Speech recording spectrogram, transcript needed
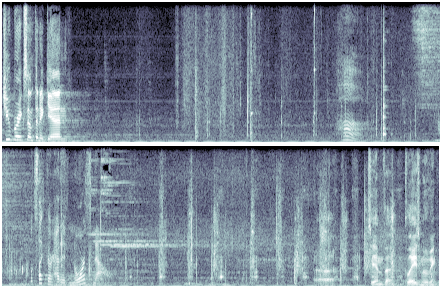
did you break something again? Huh. Looks like they're headed north now. Tim, the clay's moving.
